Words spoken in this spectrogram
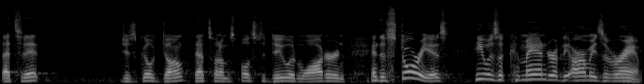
that's it, just go dunk. That's what I'm supposed to do in water. And, and the story is he was a commander of the armies of Aram.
